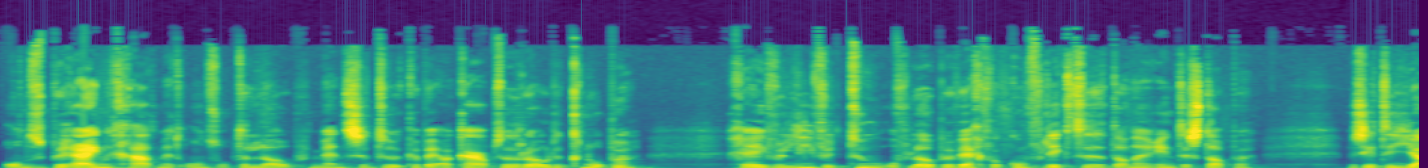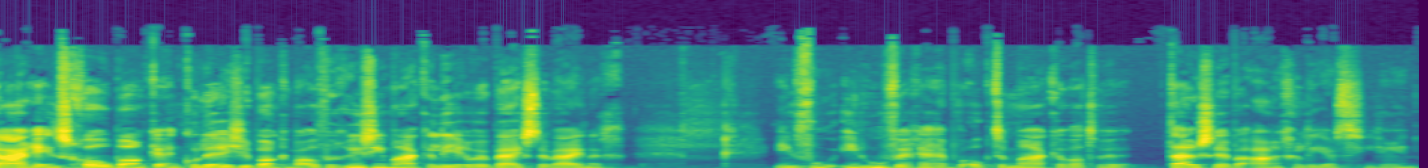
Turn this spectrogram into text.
Ons brein gaat met ons op de loop, mensen drukken bij elkaar op de rode knoppen, geven liever toe of lopen weg voor conflicten dan erin te stappen. We zitten jaren in schoolbanken en collegebanken, maar over ruzie maken leren we bijster weinig. In, in hoeverre hebben we ook te maken wat we thuis hebben aangeleerd hierin?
